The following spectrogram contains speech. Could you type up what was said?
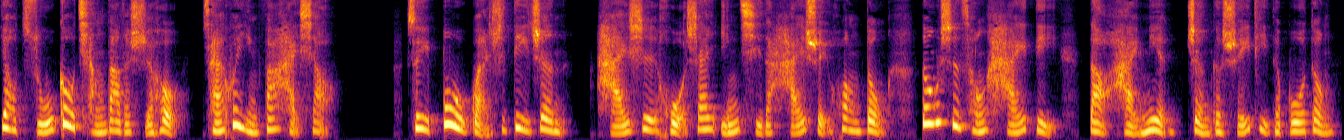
要足够强大的时候，才会引发海啸。所以，不管是地震还是火山引起的海水晃动，都是从海底。到海面整个水体的波动，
